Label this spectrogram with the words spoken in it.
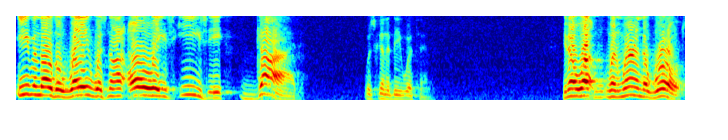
Even though the way was not always easy, God was going to be with him. You know what? When we're in the world,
